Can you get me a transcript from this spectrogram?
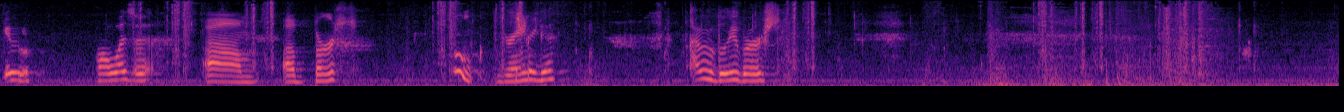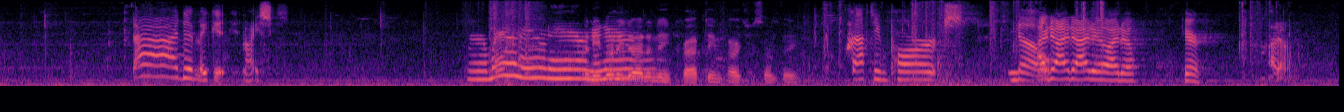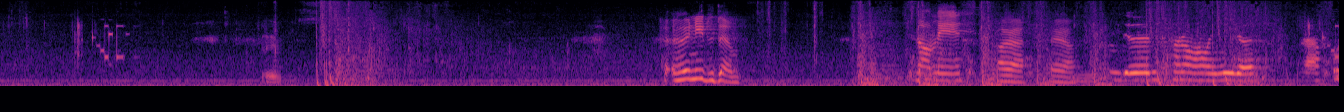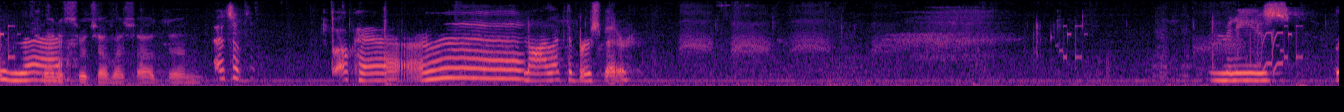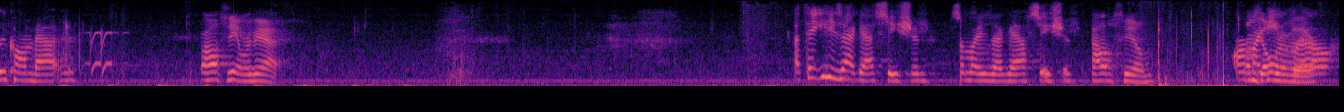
Ooh. What was it? Um, a burst. Ooh, Green. pretty good. I have a blue burst. Ah, I didn't make it. Nice. Anybody got any crafting parts or something? Crafting parts. No. I do, I do, I do, I do. Here. I don't. Thanks. Who needs them? Not me. Okay, yeah. I'm good. I don't really need a. Ah, who's I'm gonna switch out my shotgun. That's a. Okay. Uh, no, I like the burst better. Minis. Blue combat. I'll see him. Where they at? I think he's at gas station. Somebody's at gas station. I don't see him. Or I'm going over there.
